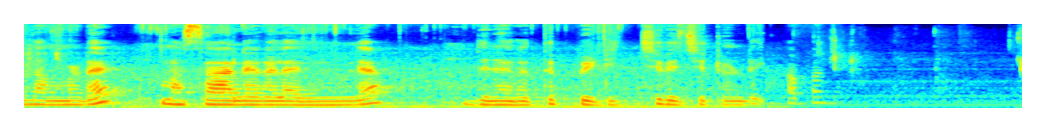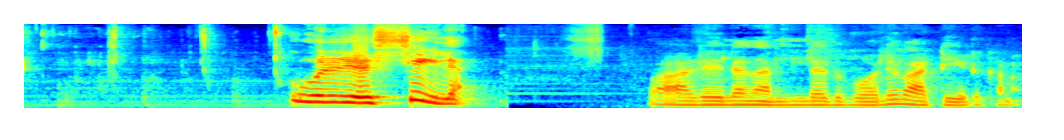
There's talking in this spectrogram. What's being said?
അപ്പം നമ്മുടെ മസാലകളെല്ലാം ഇതിനകത്ത് പിടിച്ച് വെച്ചിട്ടുണ്ട്. അപ്പം ഒരു രക്ഷയില്ല. വാഴയില നല്ലതുപോലെ വാട്ടിയെടുക്കണം.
